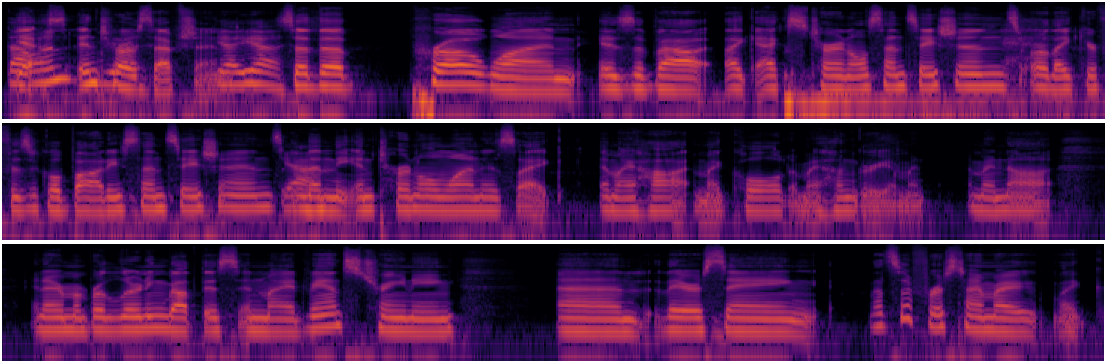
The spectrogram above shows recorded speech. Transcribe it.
That one? yes, one. interoception. Yeah. yeah, yeah. So the pro one is about like external sensations or like your physical body sensations, yeah. and then the internal one is like, am I hot? Am I cold? Am I hungry? Am I am I not? And I remember learning about this in my advanced training, and they were saying that's the first time I like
